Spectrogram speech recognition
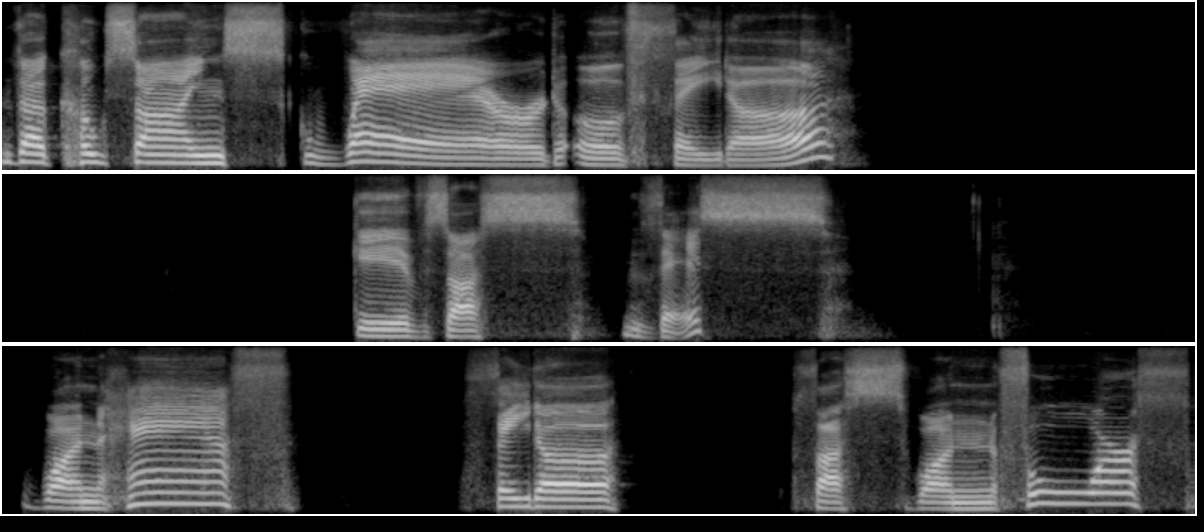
the cosine squared of theta gives us this. One half theta plus one fourth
